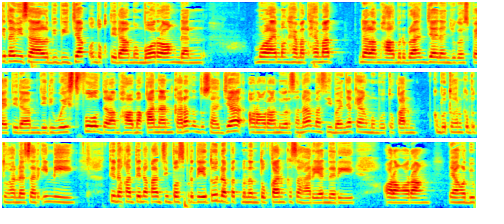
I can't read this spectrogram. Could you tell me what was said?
kita bisa lebih bijak untuk tidak memborong dan mulai menghemat-hemat dalam hal berbelanja dan juga supaya tidak menjadi wasteful dalam hal makanan karena tentu saja orang-orang di luar sana masih banyak yang membutuhkan kebutuhan-kebutuhan dasar ini. Tindakan-tindakan simpel seperti itu dapat menentukan keseharian dari orang-orang yang lebih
